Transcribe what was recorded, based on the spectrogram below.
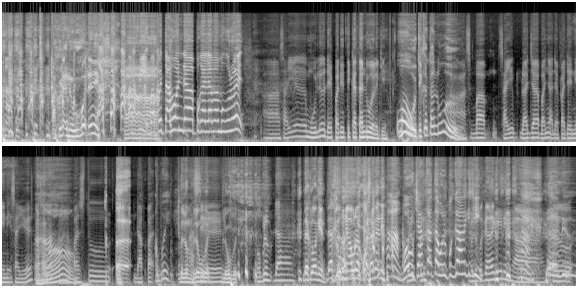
Aku nak kena urut dah ni Afiq berapa tahun dah pengalaman mengurut ah, saya mula daripada tingkatan 2 lagi. Oh, tingkatan dua. Ah, sebab saya belajar banyak daripada nenek saya. Aha. Ah, lepas tu dapat Amboi Belum belum urut Belum urut Oh belum dah Dah keluar angin Kau punya aura kuat sangat ni Ha, baru cakap tau Belum pegang lagi Ji belum pegang lagi ni. Ah, so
